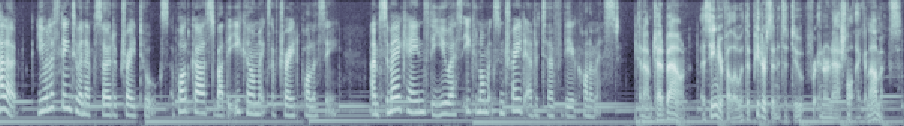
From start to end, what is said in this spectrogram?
Hello, you are listening to an episode of Trade Talks, a podcast about the economics of trade policy. I'm Soumaya Keynes, the US Economics and Trade Editor for The Economist. And I'm Chad Bown, a senior fellow at the Peterson Institute for International Economics.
